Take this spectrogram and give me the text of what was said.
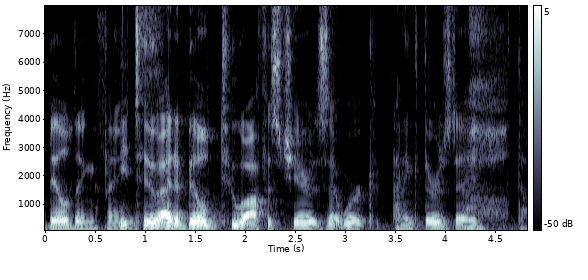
building things. Me too. I had to build two office chairs at work. I think Thursday. Oh, the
